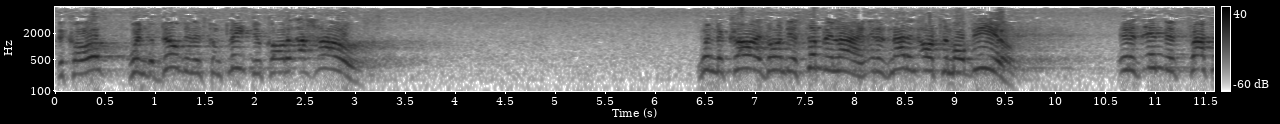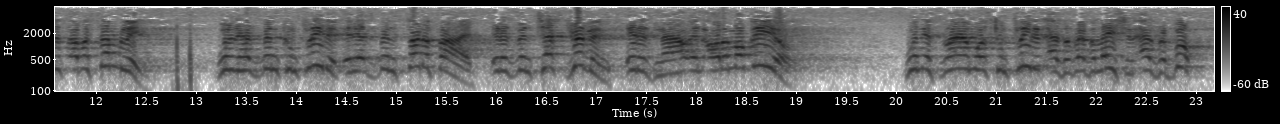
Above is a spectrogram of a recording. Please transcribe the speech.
Because when the building is complete, you call it a house. When the car is on the assembly line, it is not an automobile. It is in the process of assembly. When it has been completed, it has been certified, it has been test driven, it is now an automobile. When Islam was completed as a revelation, as a book,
